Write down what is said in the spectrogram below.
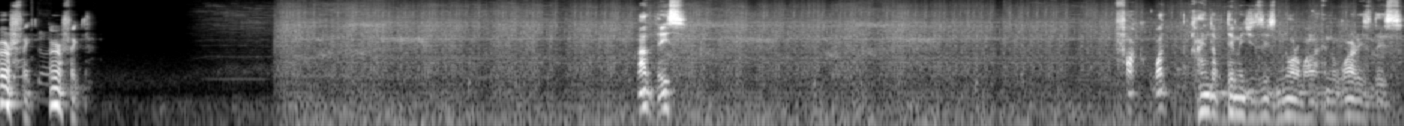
Perfect, perfect. Not this. Fuck, what kind of damage is this normal and what is this?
